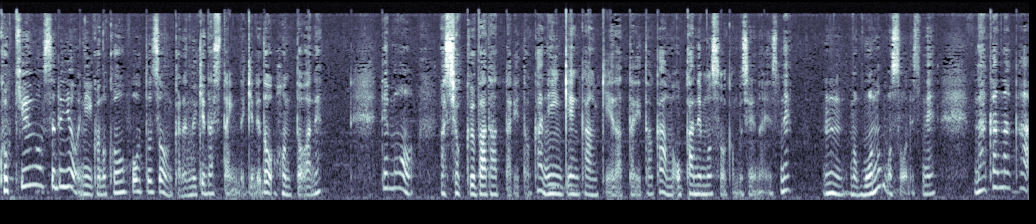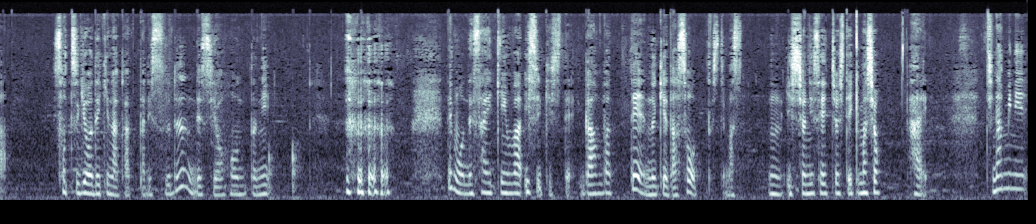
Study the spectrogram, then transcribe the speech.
呼吸をするようにこのコンフォートゾーンから抜け出したいんだけれど本当はね。でも、まあ、職場だったりとか人間関係だったりとか、まあ、お金もそうかもしれないですね、うん。まあ、物もそうですね。なかなか卒業できなかったりするんですよ本当に。でもね最近は意識して頑張って抜け出そうとしてます、うん、一緒に成長していきましょう。はい。ちなみに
